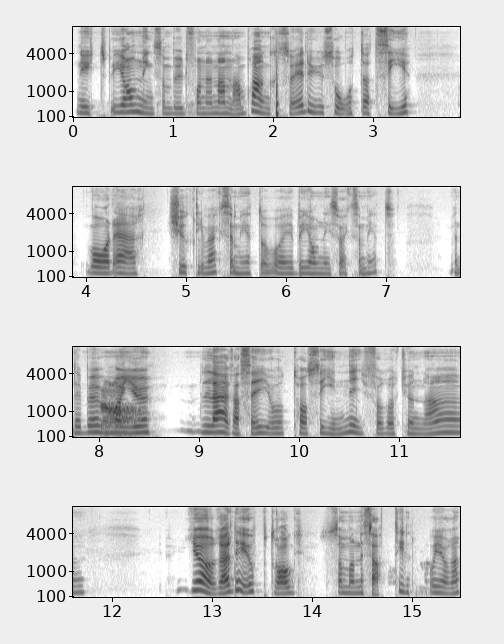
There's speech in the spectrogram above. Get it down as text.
nytt begravningsombud från en annan bransch så är det ju svårt att se vad är kyrklig verksamhet och vad är begravningsverksamhet. Men det behöver ja. man ju lära sig och ta sig in i för att kunna göra det uppdrag som man är satt till att göra.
